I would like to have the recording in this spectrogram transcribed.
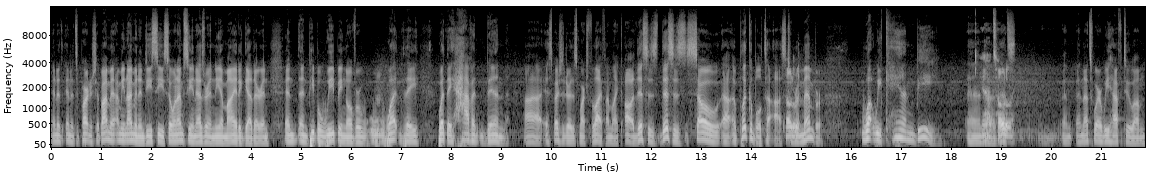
And it, and it's a partnership. I'm in, I mean I'm in, in DC, so when I'm seeing Ezra and Nehemiah together, and and and people weeping over w- what they what they haven't been, uh, especially during this March for Life, I'm like, oh, this is this is so uh, applicable to us to remember what we can be. And Yeah, uh, totally. and and that's where we have to um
